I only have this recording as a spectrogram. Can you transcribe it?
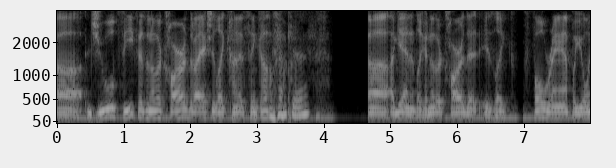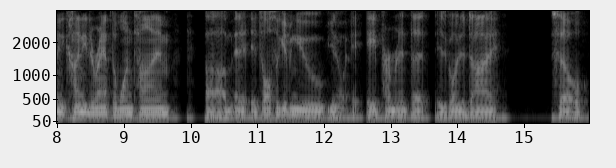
uh Jeweled Thief is another card that I actually like kind of think of. Okay. uh again, like another card that is like full ramp, but you only kind of need to ramp the one time. Um, and it, it's also giving you, you know, a, a permanent that is going to die. So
